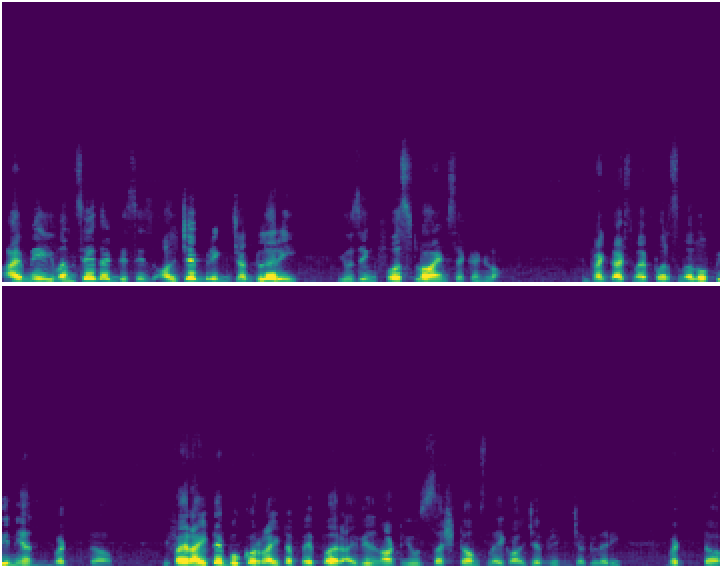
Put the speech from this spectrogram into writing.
I may even say that this is algebraic jugglery using first law and second law. In fact, that is my personal opinion, but uh, if I write a book or write a paper, I will not use such terms like algebraic jugglery, but uh,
